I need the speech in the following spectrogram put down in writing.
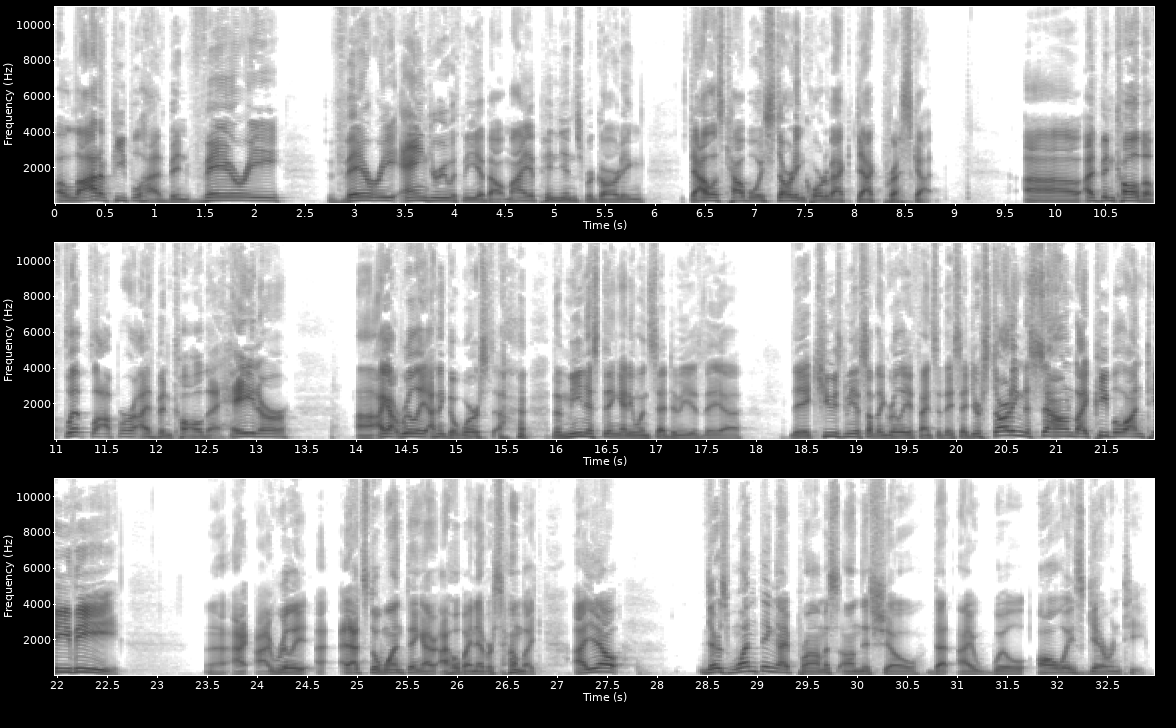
a lot of people have been very, very angry with me about my opinions regarding Dallas Cowboys starting quarterback Dak Prescott. Uh, I've been called a flip flopper. I've been called a hater. Uh, I got really, I think the worst, the meanest thing anyone said to me is they uh, they accused me of something really offensive. They said you're starting to sound like people on TV. Uh, I, I really, I, that's the one thing I, I, hope I never sound like. you know, there's one thing I promise on this show that I will always guarantee.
